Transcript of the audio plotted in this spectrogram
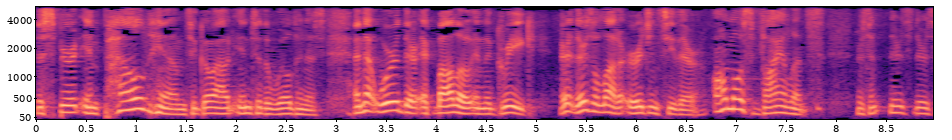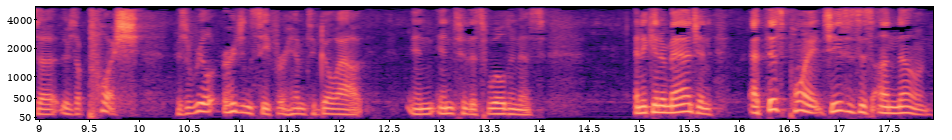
the Spirit impelled him to go out into the wilderness. And that word there, ekbalo in the Greek, there's a lot of urgency there, almost violence. There's a, there's, there's, a, there's a push, there's a real urgency for him to go out in, into this wilderness. And you can imagine, at this point, Jesus is unknown.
